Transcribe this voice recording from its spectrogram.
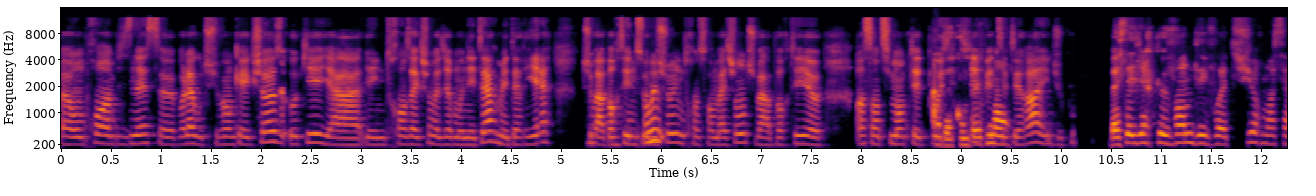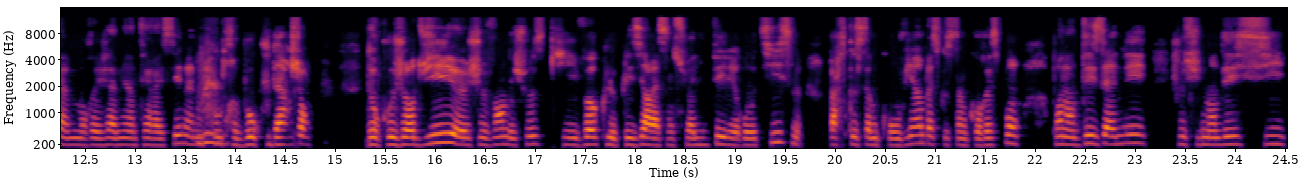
euh, on prend un business euh, voilà, où tu vends quelque chose, ok, il y a, y a une transaction, on va dire, monétaire, mais derrière, tu vas apporter une Oui, solution, une transformation, tu vas apporter un sentiment peut-être ah bah positif, complètement. etc. Et du coup, Bah, c'est-à-dire que vendre des voitures, moi, ça ne m'aurait jamais intéressé, même contre beaucoup d'argent. Donc aujourd'hui, euh, je vends des choses qui évoquent le plaisir, la sensualité, l'érotisme, parce que ça me convient, parce que ça me correspond. Pendant des années, je me suis demandé si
